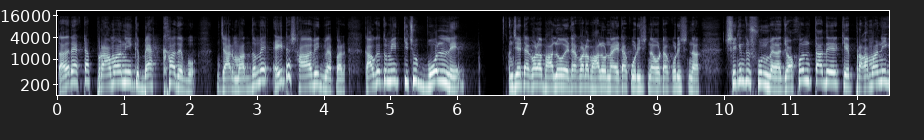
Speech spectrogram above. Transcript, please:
তাদের একটা প্রামাণিক ব্যাখ্যা দেব, যার মাধ্যমে এইটা স্বাভাবিক ব্যাপার। কাউকে তুমি কিছু বললে যে এটা করা ভালো, এটা করা ভালো না, এটা করিস না, ওটা করিস না, সে কিন্তু শুনবে না। যখন তাদেরকে প্রামাণিক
